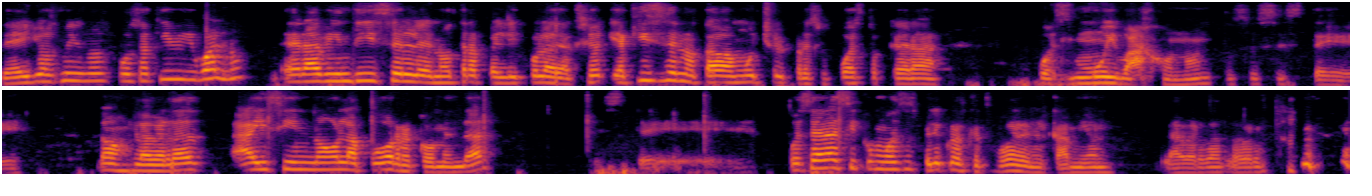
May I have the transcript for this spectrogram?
ellos mismos, pues aquí igual, ¿no? Era Vin Diesel en otra película de acción y aquí sí se notaba mucho el presupuesto que era pues muy bajo, ¿no? Entonces, este, no, la verdad, ahí sí no la puedo recomendar. Este, pues era así como esas películas que te ponen en el camión, la verdad, la verdad.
